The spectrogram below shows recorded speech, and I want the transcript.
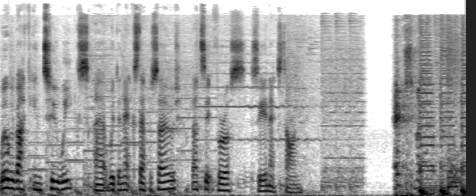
We'll be back in two weeks uh, with the next episode. That's it for us. See you next time. X-Men.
